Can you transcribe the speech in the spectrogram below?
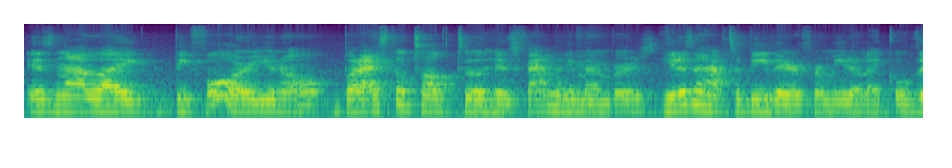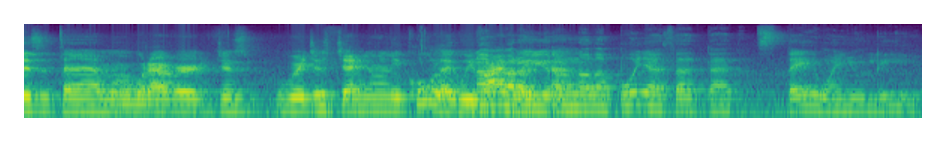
it's not like before, you know. But I still talk to his family members. He doesn't have to be there for me to like go visit them or whatever. Just we're just genuinely cool. Like we no, vibe but like you that. don't know the puyas that, that stay when you leave.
